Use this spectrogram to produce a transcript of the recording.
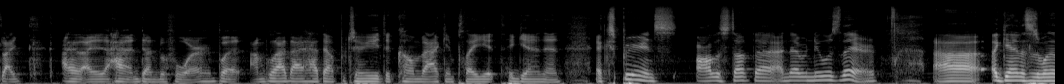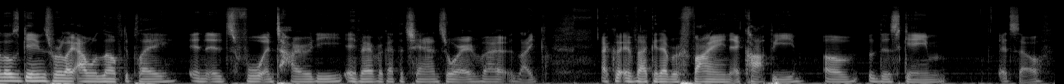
like I, I hadn't done before, but I'm glad that I had the opportunity to come back and play it again and experience all the stuff that I never knew was there. Uh, again, this is one of those games where like I would love to play in its full entirety if I ever got the chance, or if I like I could if I could ever find a copy of this game itself.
